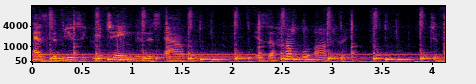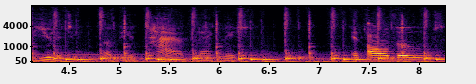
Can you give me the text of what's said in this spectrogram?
As the music retained in this album is a humble offering to the unity of the entire black nation and all those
